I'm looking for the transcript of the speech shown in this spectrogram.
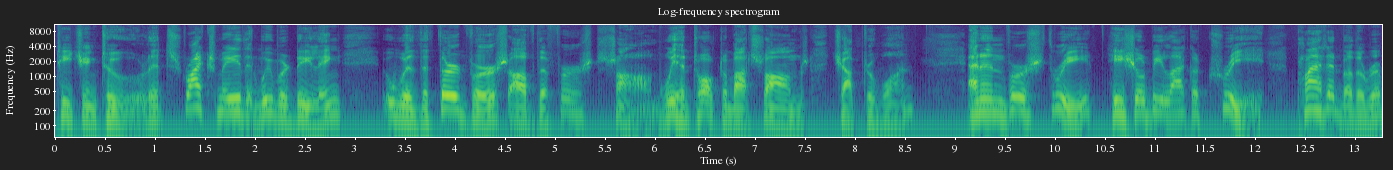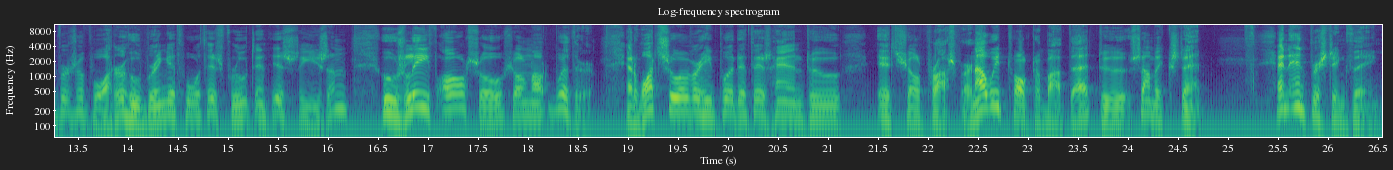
teaching tool. It strikes me that we were dealing with the third verse of the first psalm. We had talked about Psalms chapter 1. And in verse 3, he shall be like a tree planted by the rivers of water, who bringeth forth his fruit in his season, whose leaf also shall not wither. And whatsoever he putteth his hand to, it shall prosper. Now, we talked about that to some extent. An interesting thing,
